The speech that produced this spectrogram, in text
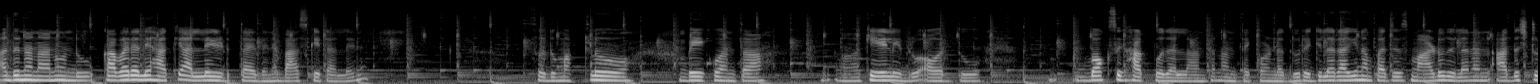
ಅದನ್ನು ನಾನು ಒಂದು ಕವರಲ್ಲಿ ಹಾಕಿ ಅಲ್ಲೇ ಇಡ್ತಾ ಇದ್ದೇನೆ ಬಾಸ್ಕೆಟಲ್ಲೇ ಸೊ ಅದು ಮಕ್ಕಳು ಬೇಕು ಅಂತ ಕೇಳಿದರು. ಅವ್ರದ್ದು ಬಾಕ್ಸಿಗೆ ಹಾಕ್ಬೋದಲ್ಲ ಅಂತ ನಾನು ತಗೊಂಡದ್ದು ರೆಗ್ಯುಲರಾಗಿ ನಾನು ಪರ್ಚೇಸ್ ಮಾಡೋದಿಲ್ಲ. ನಾನು ಆದಷ್ಟು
